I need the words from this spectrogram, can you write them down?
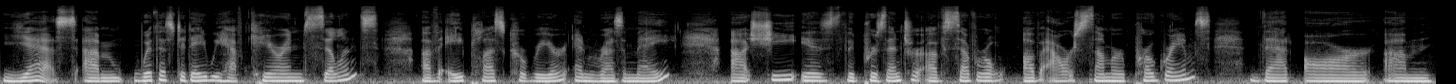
Yes. Um, with us today, we have Karen Silins of A Plus Career and Resume. Uh, she is the presenter of several of our summer programs that are um,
